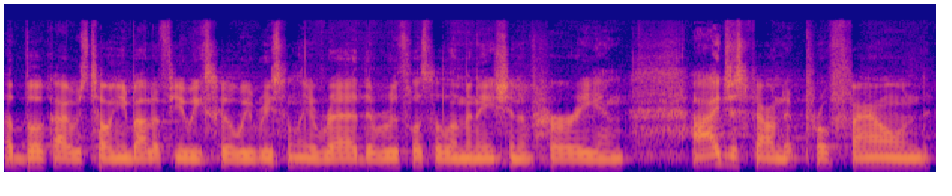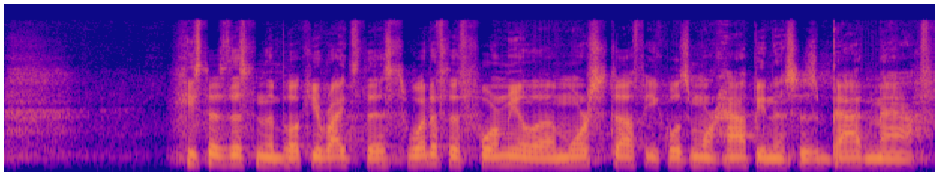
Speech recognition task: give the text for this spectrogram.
a book I was telling you about a few weeks ago. We recently read The Ruthless Elimination of Hurry, and I just found it profound. He says this in the book. He writes this What if the formula more stuff equals more happiness is bad math?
